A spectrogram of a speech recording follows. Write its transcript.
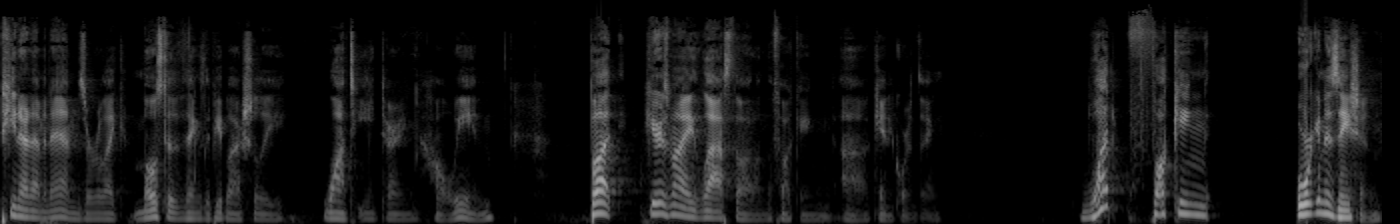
peanut m&ms or like most of the things that people actually want to eat during halloween but here's my last thought on the fucking uh, candy corn thing what fucking organization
